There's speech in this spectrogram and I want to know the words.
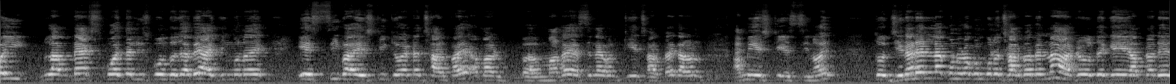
ওই ম্যাক্স পঁয়তাল্লিশ পর্যন্ত যাবে। আই থিঙ্ক মনে হয় এসসি বা এসটি কেউ একটা ছাড় পায়। আমার মাথায় আসছে না এখন কে ছাড় পায়, কারণ আমি এসটি, এসসি নয়। তো জেনারেলরা কোনো রকম কোনো ছাড় পাবেন না। আঠেরো থেকে আপনাদের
